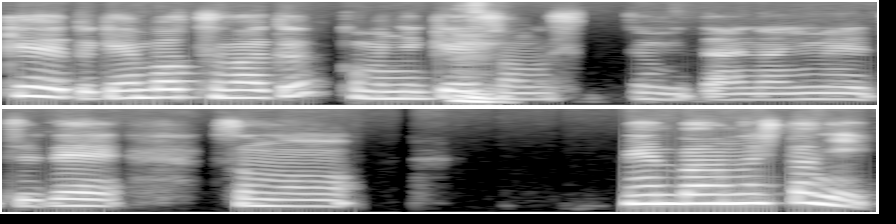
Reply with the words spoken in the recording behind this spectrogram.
経営と現場をつなぐコミュニケーションのシステムみたいなイメージで、そのメンバーの人に、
